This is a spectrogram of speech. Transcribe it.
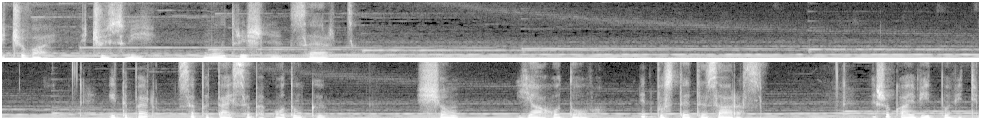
відчувай, відчуй свій внутрішнє серце. І тепер запитай себе подумки, що я готова відпустити зараз. Не шукай відповіді,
